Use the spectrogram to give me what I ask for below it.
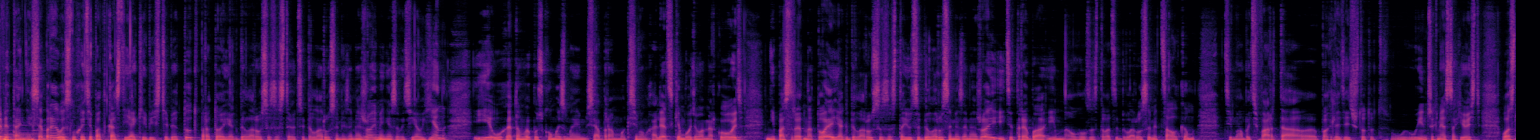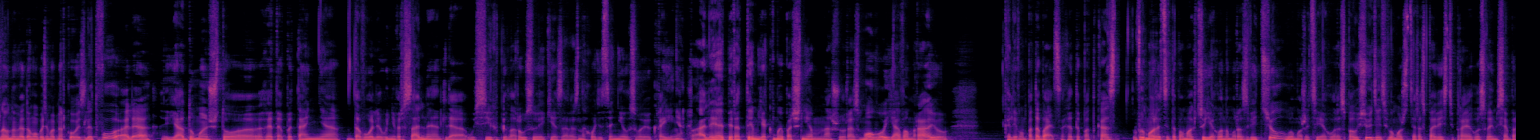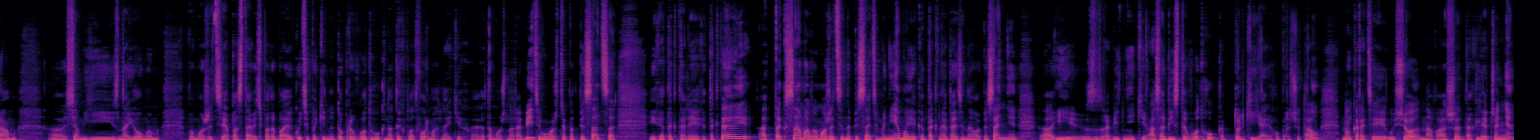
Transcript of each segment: прывітанне сябры вы слухаце падкаст які без цябе тут про то як беларусы застаюцца беларусамі за мяжой. Мяне зовут Яўген і у гэтым выпуску мы з маім сябрам Масімам халецкім будзем абмяркоўваць непасрэдна тое як беларусы застаюцца беларусамі за мяжой і ці трэба ім наогул заставацца беларусамі цалкам ці мабыць варта э, паглядзець что тут у іншых месцах ёсць. У асноўным вядома будзем абмяркоўваць літву але я думаю что гэта пытанне даволі універсальнае для ўсіх беларусаў якія зараз знаходзяцца не ў сваёй краіне. Але перад тым як мы пачнем нашу размову я вам раю калі вам падабаецца гэты падкаст вы можете дапамагчы ягонаму развіццю вы можете яго распаўсюдзіць вы можете распавесці пра яго сваім сябрам сям'і знаёмым вы можете поставить падабайку ці пакінуць добры водгук на тых платформах на якіх гэта можна рабіць вы можете подпісацца і гэтак далей так далей а таксама вы можете напісаць мне мае кантактныя дадзеныя ў апісанні і зрабіць нейкі асабісты водгук толькі я яго прачытаў ну карацей усё на ваше дагледжанне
